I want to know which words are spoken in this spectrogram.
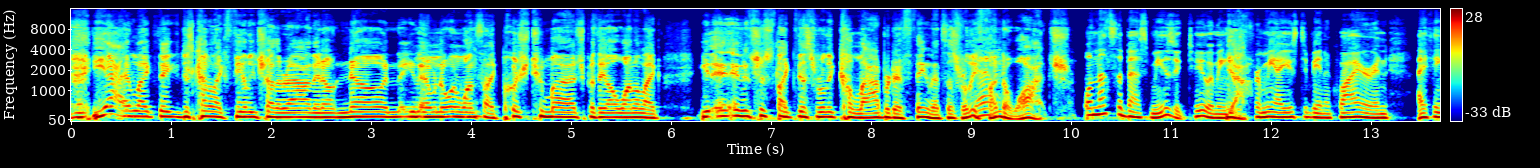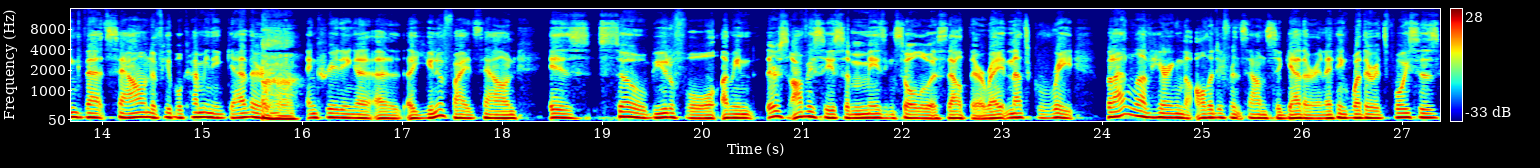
moment. yeah, and like they just kind of like feel each other out. They don't know, and you know, no one wants to like push too much, but they all want to like, and and it's just like this really collaborative thing that's just really Yeah. fun to watch. Well, and that's the best music too. I mean, Yeah. for me, I used to be in a choir, and I think that sound of people coming together Uh-huh. and creating a, a, a unified sound is so beautiful. I mean, there's obviously some amazing soloists out there, right? And that's great. But I love hearing the, all the different sounds together. And I think whether it's voices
